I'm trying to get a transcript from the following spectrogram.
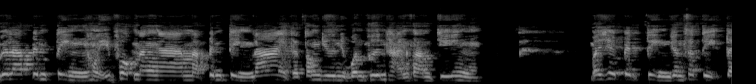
เวลาเป็นติ่งของอีพวกนางงามอะเป็นติ่งได้แต่ต้องยืนอยู่บนพื้นฐานความจริง ไม่ใช่เป็นติ่งจนสติแต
